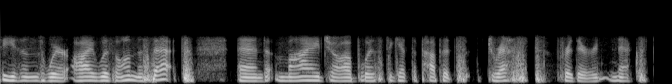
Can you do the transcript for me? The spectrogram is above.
seasons where I was on the set, and my job was to get the puppets dressed for their next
